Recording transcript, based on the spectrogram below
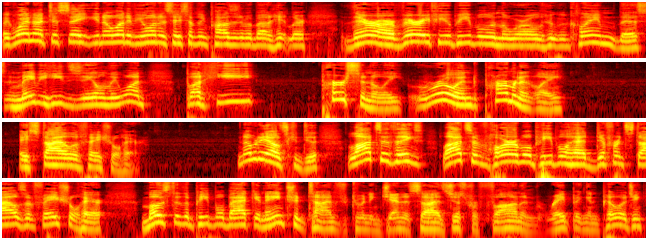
Like, why not just say, you know what, if you want to say something positive about Hitler, there are very few people in the world who could claim this, and maybe he's the only one, but he personally ruined permanently a style of facial hair. Nobody else can do it. Lots of things, lots of horrible people had different styles of facial hair. Most of the people back in ancient times were committing genocides just for fun and raping and pillaging.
